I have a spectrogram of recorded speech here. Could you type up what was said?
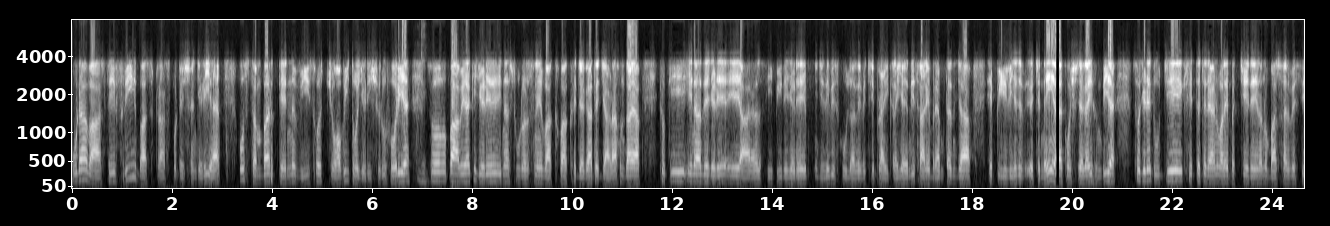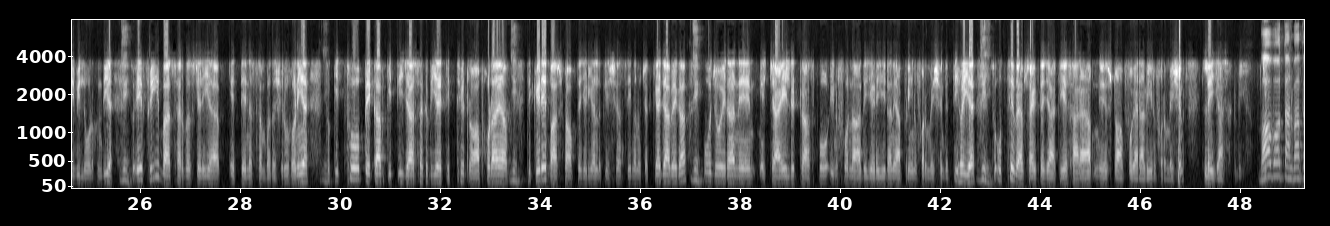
ਉਹਨਾਂ ਵਾਸਤੇ ਫ੍ਰੀ ਬੱਸ ਟਰਾਂਸਪੋਰਟੇਸ਼ਨ ਜਿਹੜੀ ਹੈ ਉਹ ਸਤੰਬਰ 3 2024 ਤੋਂ ਜਿਹੜੀ ਸ਼ੁਰੂ ਹੋ ਰਹੀ ਹੈ। ਸੋ ਭਾਵੇਂ ਹੈ ਕਿ ਜਿਹੜੇ ਇਹਨਾਂ ਸਟੂਡੈਂਟਸ ਨੇ ਵੱਖ-ਵੱਖ ਜਗ੍ਹਾ ਤੇ ਜਾਣਾ ਹੁੰਦਾ ਆ ਕਿਉਂਕਿ ਇਹਨਾਂ ਦੇ ਜਿਹੜੇ ਇਹ ਆਰਐਲਸੀਪੀ ਦੇ ਜਿਹੜੇ ਜਿਹੜੇ ਵੀ ਸਕੂਲਾਂ ਦੇ ਵਿੱਚ ਪੜ੍ਹਾਈ ਕਰਾਈ ਜਾਂਦੀ ਸਾਰੇ ਬਰੈਂਪਟਨ ਜਾਂ ਇਹ ਪੀਡੀ ਦੇ ਵਿੱਚ ਨਹੀਂ ਆ ਕੁਝ ਜਗ੍ਹਾ ਹੀ ਹੁੰਦੀ ਹੈ। ਸੋ ਜਿਹੜੇ ਦੂਜੇ ਖੇਤਰ 'ਚ ਰਹਿਣ ਵਾਲੇ ਬੱਚੇ ਨੇ ਇਹਨਾਂ ਨੂੰ ਬੱਸ ਸਰਵਿਸ ਦੀ ਵੀ ਲੋੜ ਹੁੰਦੀ ਹੈ। ਸੋ ਇਹ ਫ੍ਰੀ ਬੱਸ ਸਰਵਿਸ ਜਿਹੜੀ ਆ ਇਹ 3 ਸਤੰਬਰ ਤੋਂ ਸ਼ੁਰੂ ਹੋਣੀ ਹੈ। ਸੋ ਕਿੱਥੋਂ ਪਿਕਅਪ ਕੀਤੀ ਜਾ ਸਕਦੀ ਹੈ ਕਿੱਥੇ ਡ੍ਰੌਪ ਹੋਣਾ ਆ ਤੇ ਕਿਹੜੇ ਬੱਸ ਸਟਾਪ ਤੇ ਜਿਹੜੀਆਂ ਲੋਕੇਸ਼ਨਸ ਤੇ ਇਹਨਾਂ ਨੂੰ ਚੱਕਿਆ ਜਾਵੇਗਾ ਉਹ ਜੋ ਇਹਨਾਂ ਨੇ ਚਾਈਲਡ ਟਰਾਂਸਪੋ ਇਨਫੋ ਨਾਂ ਦੀ ਜਿਹੜੀ ਇਹਨਾਂ ਨੇ ਆਪਣੀ ਇਨਫੋਰਮੇਸ਼ਨ ਦਿੱਤੀ ਹੋਈ ਹੈ ਸੋ ਉੱਥੇ ਵੈਬਸਾਈਟ ਤੇ ਜਾ ਕੇ ਇਹ ਸਾਰਾ ਸਟਾਪ ਵਗੈਰਾ ਦੀ ਇਨਫੋਰਮੇਸ਼ਨ ਲਈ ਜਾ ਸਕਦੀ ਹੈ। ਬਹੁਤ ਬਹੁਤ ਧੰਨਵਾਦ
